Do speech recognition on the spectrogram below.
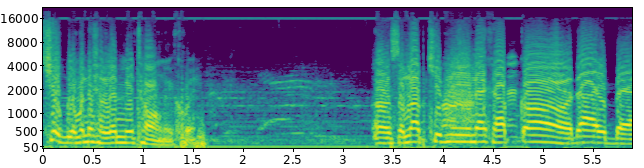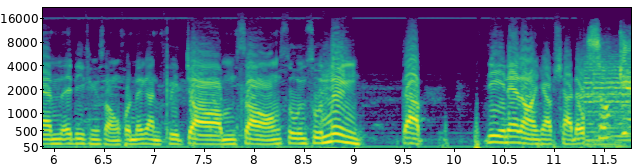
เชี่ยกูยังไม่ได้ทันเล่นมีทองเลยคุยเออสำหรับคลิปนี้นะครับก็ได้แบนไอดีถึง 2 คนด้วยกันคือจอม 2001 กับดีแน่นอนครับ Shadow So get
